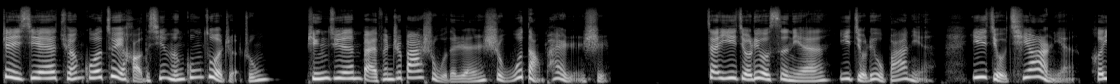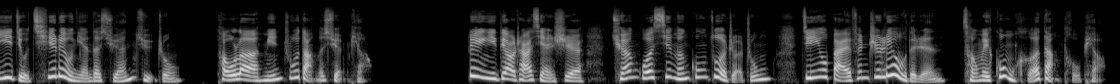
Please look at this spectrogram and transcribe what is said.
这些全国最好的新闻工作者中，平均百分之八十五的人是无党派人士，在一九六四年、一九六八年、一九七二年和一九七六年的选举中投了民主党的选票。另一调查显示，全国新闻工作者中仅有百分之六的人曾为共和党投票。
